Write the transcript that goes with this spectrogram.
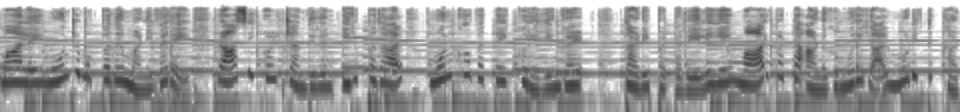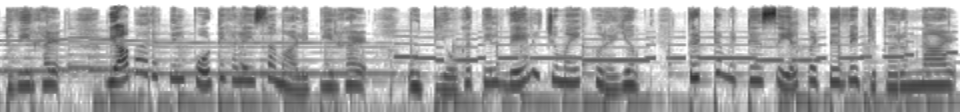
மாலை மூன்று முப்பது மணி வரை ராசிக்குள் சந்திரன் இருப்பதால் முன்கோபத்தை குறையுங்கள். தடைப்பட்ட வேலையை மாறுபட்ட அணுகுமுறையால் முடித்துக் காட்டுவீர்கள். வியாபாரத்தில் போட்டிகளை சமாளிப்பீர்கள். உத்தியோகத்தில் வேலைச்சுமை குறையும். திட்டமிட்டு செயல்பட்டு வெற்றி பெறும் நாள்.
